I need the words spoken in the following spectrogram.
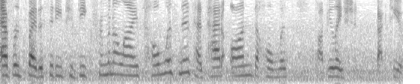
efforts by the city to decriminalize homelessness has had on the homeless population. Back to you.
